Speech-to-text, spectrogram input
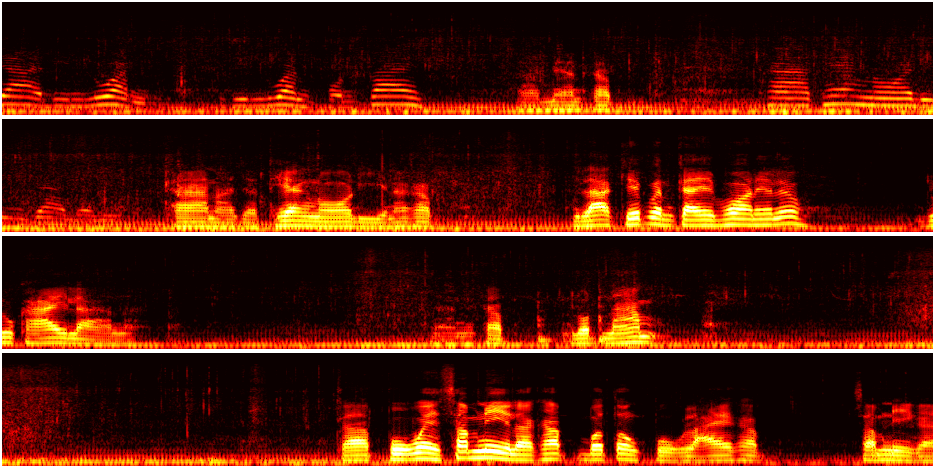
ดินดีจ้าดินล้วน ดินล้วนฝนใต้อ่าแมนครับคาแท่งนอดีจ้าแบบนี้ค่าน่าจะแท่งนอดีนะครับเวลาเก็บกันไกลพ่อเนี่ยเร็วอยุคายลาล่ะนี่ครับลดน้ำก็ปลูกไว้ซ้ำนี่แหละครับบ่ต้องปลูกหลายครับซ้ำนี่ก็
